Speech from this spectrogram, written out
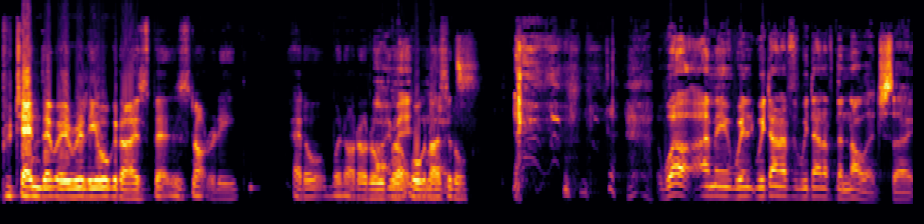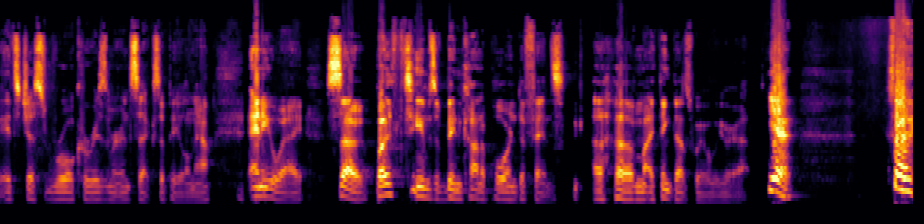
pretend that we're really organised, but it's not really at all. We're not at all organised at all. well, I mean, we, we don't have we don't have the knowledge, so it's just raw charisma and sex appeal now. Anyway, so both teams have been kind of poor in defense. Um, I think that's where we were at. Yeah. So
